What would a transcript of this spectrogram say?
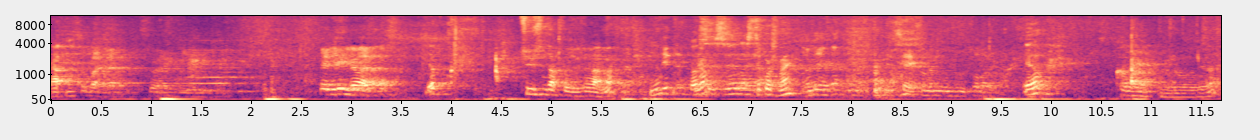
ja. Så bare så det Veldig hyggelig å være her. Ja. Tusen takk for at du kunne være med. Da ses vi neste korsvei. Ja, ser ut som en god forlag. Ja. Kan jeg hjelpe med noe til deg?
